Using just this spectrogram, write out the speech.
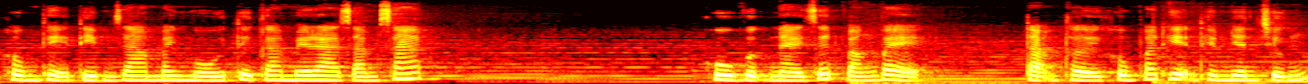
không thể tìm ra manh mối từ camera giám sát. Khu vực này rất vắng vẻ, tạm thời không phát hiện thêm nhân chứng.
